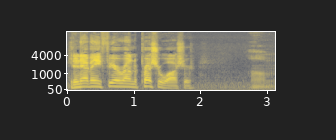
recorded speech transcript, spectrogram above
He didn't have any fear around the pressure washer. Um,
